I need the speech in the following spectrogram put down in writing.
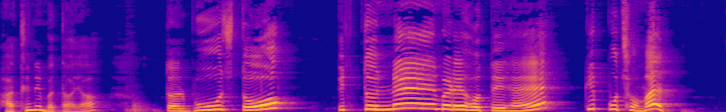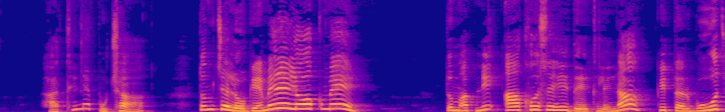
हाथी ने बताया तरबूज तो इतने बड़े होते हैं कि पूछो मत। हाथी ने पूछा, तुम चलोगे मेरे लोक में? तुम अपनी आँखों से ही देख लेना कि तरबूज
